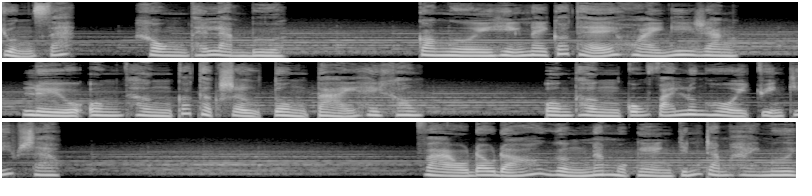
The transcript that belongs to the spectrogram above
chuẩn xác, không thể làm bừa. Con người hiện nay có thể hoài nghi rằng liệu ôn thần có thật sự tồn tại hay không? Ôn thần cũng phải luân hồi chuyển kiếp sao? Vào đâu đó gần năm 1920,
